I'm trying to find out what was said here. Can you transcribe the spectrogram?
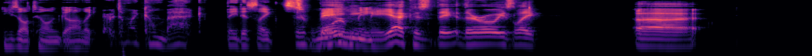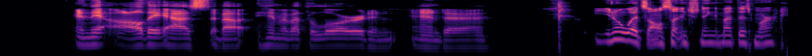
he's all telling God like every time I come back, they just like They're swarm me. me. Yeah, because they they're always like, uh, and they all they asked about him about the Lord and and uh You know what's also interesting about this, Mark?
